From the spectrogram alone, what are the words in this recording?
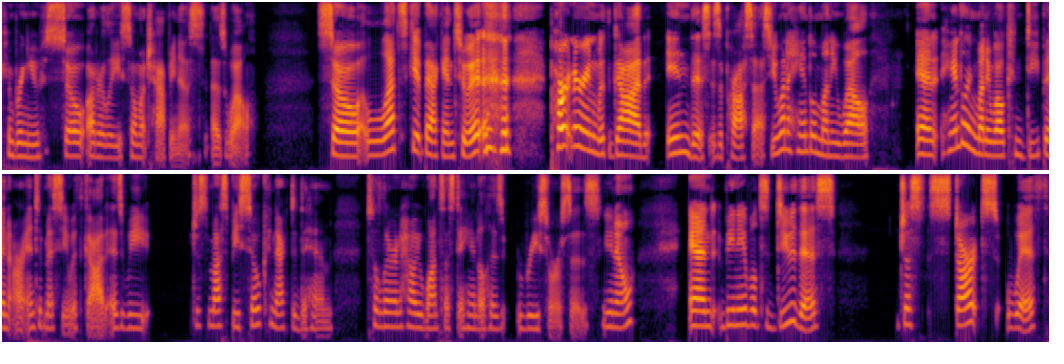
can bring you so utterly so much happiness as well. So let's get back into it. Partnering with God in this is a process. You want to handle money well, and handling money well can deepen our intimacy with God as we just must be so connected to Him to learn how He wants us to handle His resources, you know? And being able to do this just starts with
